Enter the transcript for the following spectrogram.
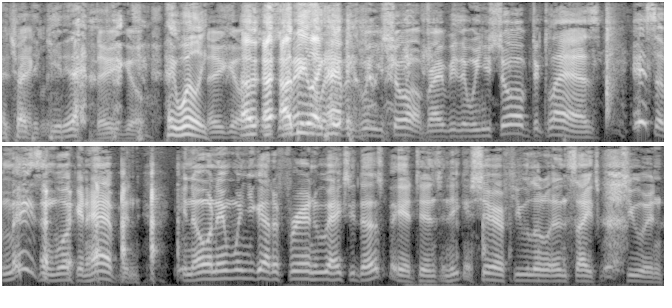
I tried to get it out. There you go. Hey, Willie. There you go. I, I'd be amazing like, what hey, happens when you show up, right? Because when you show up to class, it's amazing what can happen. You know, and then when you got a friend who actually does pay attention, he can share a few little insights with you and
